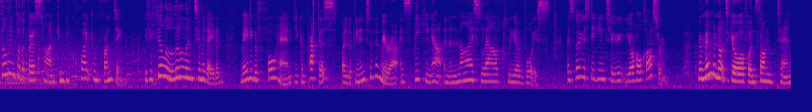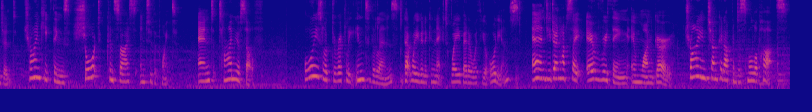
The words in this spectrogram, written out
Filming for the first time can be quite confronting. If you feel a little intimidated, maybe beforehand you can practice by looking into the mirror and speaking out in a nice, loud, clear voice, as though you're speaking to your whole classroom. Remember not to go off on some tangent. Try and keep things short, concise, and to the point. And time yourself. Always look directly into the lens, that way you're going to connect way better with your audience. And you don't have to say everything in one go. Try and chunk it up into smaller parts.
